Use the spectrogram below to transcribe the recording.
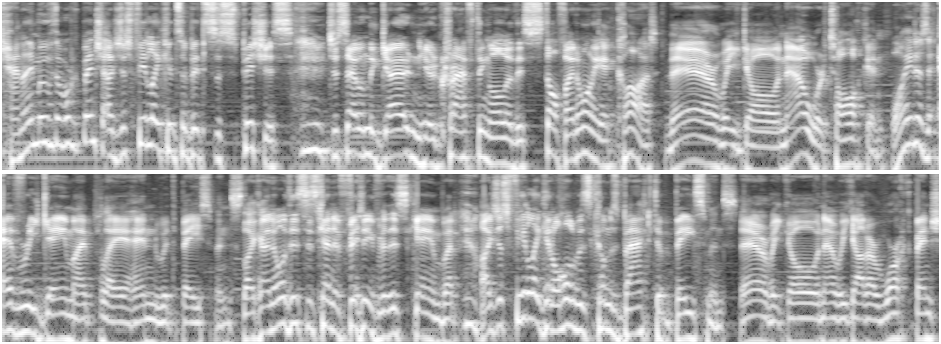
Can I move the workbench? I just feel like it's a bit suspicious. Just out in the garden here crafting all of this stuff. I don't want to get caught. There we go. Now we're talking. Why does every game I play end with basements. Like, I know this is kind of fitting for this game, but I just feel like it always comes back to basements. There we go. Now we got our workbench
